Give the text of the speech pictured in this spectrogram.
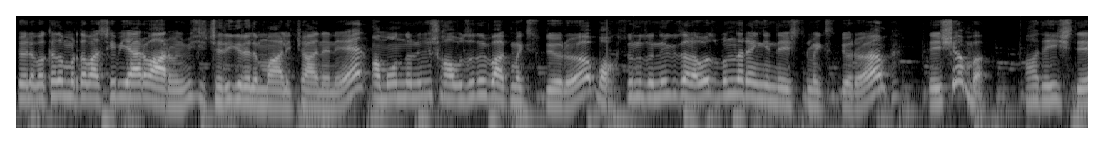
Şöyle bakalım burada başka bir yer var mıymış. İçeri girelim malikanenin. Ama ondan önce şu havuza da bir bakmak istiyorum. Baksanıza ne güzel havuz. Bunun da rengini değiştirmek istiyorum. Değişiyor mu? Ha değişti.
